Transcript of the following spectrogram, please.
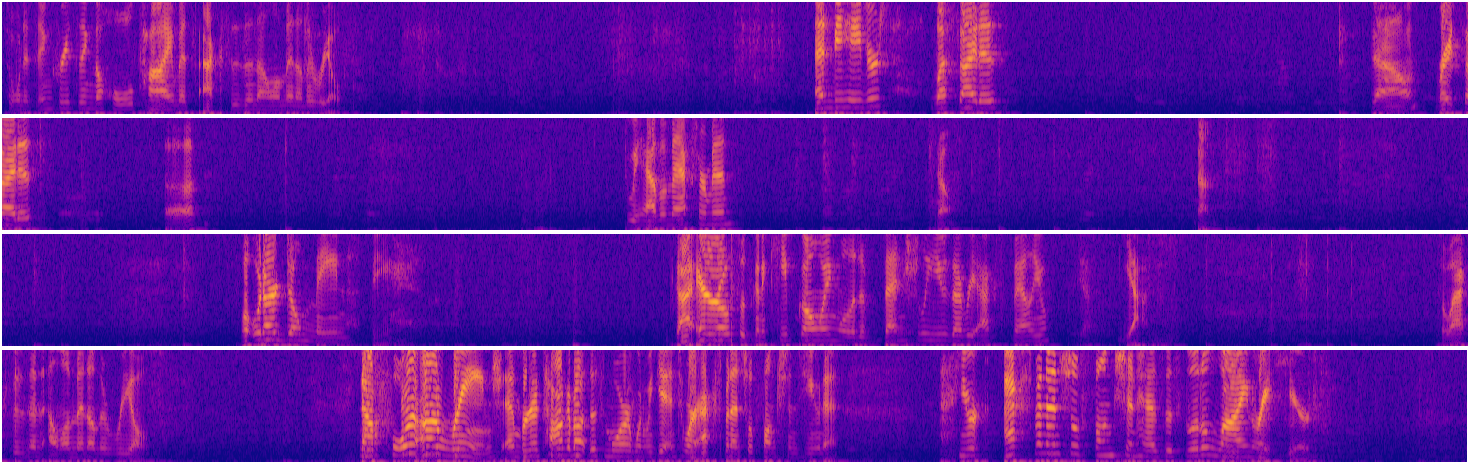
So when it's increasing the whole time, its x is an element of the reals. End behaviors, left side is down, right side is up. Do we have a max or min? No. None. What would our domain be? We've got arrows, so it's going to keep going. Will it eventually use every x value? Yes. Yes. So x is an element of the reals. Now for our range, and we're going to talk about this more when we get into our exponential functions unit. Your exponential function has this little line right here.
